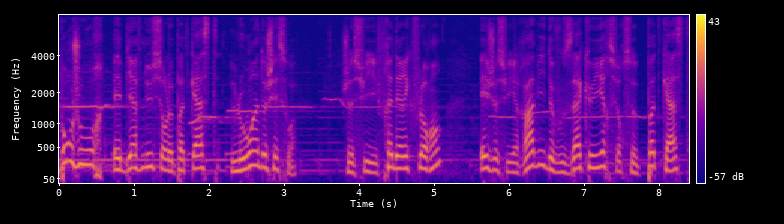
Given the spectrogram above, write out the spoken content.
Bonjour et bienvenue sur le podcast Loin de chez soi. Je suis Frédéric Florent et je suis ravi de vous accueillir sur ce podcast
